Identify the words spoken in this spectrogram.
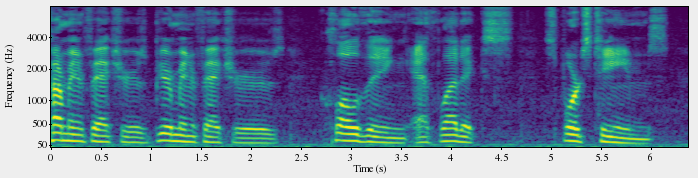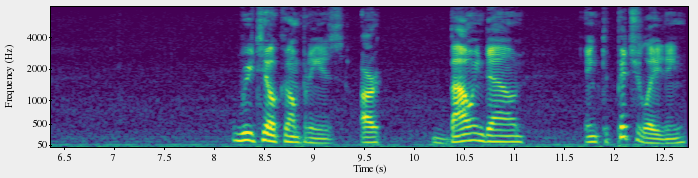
car manufacturers, beer manufacturers, clothing, athletics, sports teams, retail companies are bowing down and capitulating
